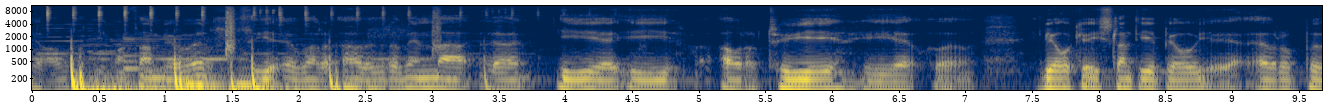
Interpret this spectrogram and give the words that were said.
Já, ég man það mjög vel því ég var að vera að vinna uh, í, í áratugi í, uh, ég bjó ekki á Íslandi, ég bjó í Evrópu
